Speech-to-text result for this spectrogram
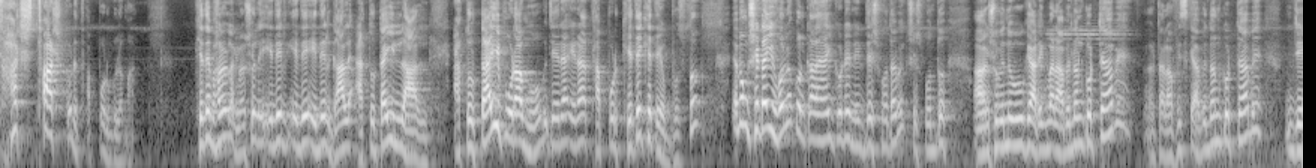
ঠাস ঠাস করে থাপ্পড়গুলো মার খেতে ভালো লাগল আসলে এদের এদের এদের গাল এতটাই লাল, এতটাই পোড়া মুখ যে এরা এরা থাপ্পড় খেতে খেতে অভ্যস্ত। এবং সেটাই হলো কলকাতা হাইকোর্টের নির্দেশ মোতাবেক। শেষ পর্যন্ত শুভেন্দুবাবুকে আরেকবার আবেদন করতে হবে, তার অফিসকে আবেদন করতে হবে যে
